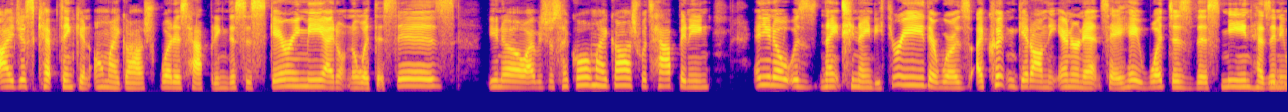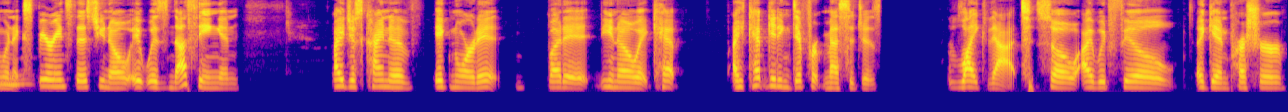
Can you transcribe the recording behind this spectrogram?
I just kept thinking, oh my gosh, what is happening? This is scaring me. I don't know what this is. You know, I was just like, oh my gosh, what's happening? And, you know, it was 1993. There was, I couldn't get on the internet and say, hey, what does this mean? Has anyone Mhm. experienced this? You know, it was nothing. And I just kind of ignored it. But it, you know, it kept, I kept getting different messages like that. So I would feel, again, pressure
